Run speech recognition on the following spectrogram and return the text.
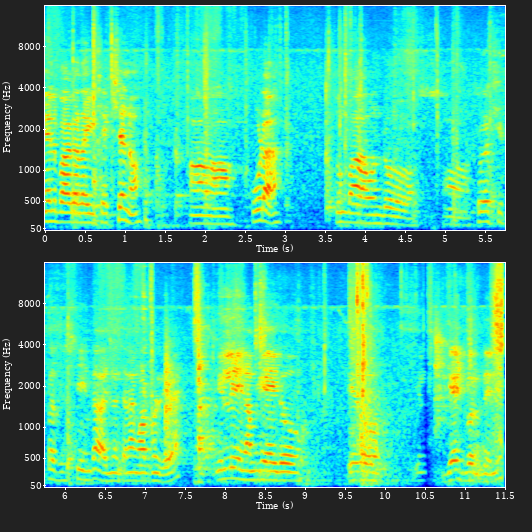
ಮೇಲ್ಭಾಗದ ಈ ಸೆಕ್ಷನ್ನು ಕೂಡ ತುಂಬ ಒಂದು ಸುರಕ್ಷಿತ ದೃಷ್ಟಿಯಿಂದ ಅದನ್ನ ಚೆನ್ನಾಗಿ ಮಾಡ್ಕೊಂಡಿದ್ದೇವೆ. ಇಲ್ಲಿ ನಮಗೆ ಇದು ಇದು ಗೇಟ್ ಬರುತ್ತೆ ಇಲ್ಲಿ.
